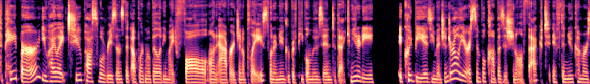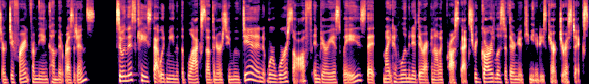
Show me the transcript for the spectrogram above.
the paper, you highlight two possible reasons that upward mobility might fall on average in a place when a new group of people moves into that community. It could be, as you mentioned earlier, a simple compositional effect if the newcomers are different from the incumbent residents. So in this case, that would mean that the Black Southerners who moved in were worse off in various ways that might have limited their economic prospects, regardless of their new community's characteristics.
